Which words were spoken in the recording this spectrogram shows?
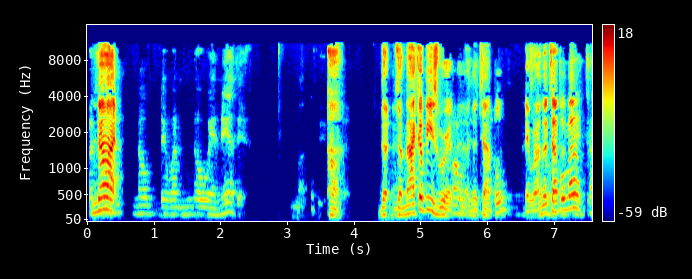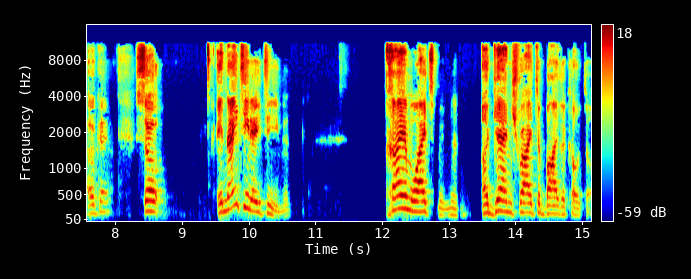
But Not- they no, they were nowhere near there. Huh. The, the Maccabees were in the temple. They were on the Temple Mount. Okay. So in 1918, Chaim Weizmann again tried to buy the Kotel.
